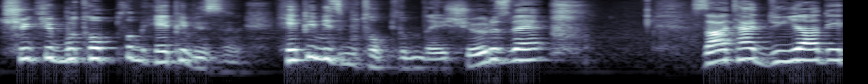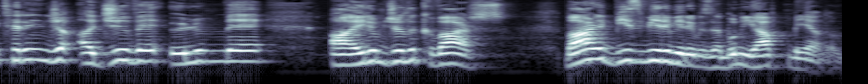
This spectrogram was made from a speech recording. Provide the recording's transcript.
Çünkü bu toplum hepimizin. Hepimiz bu toplumda yaşıyoruz ve zaten dünyada yeterince acı ve ölüm ve ayrımcılık var. Bari biz birbirimize bunu yapmayalım.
